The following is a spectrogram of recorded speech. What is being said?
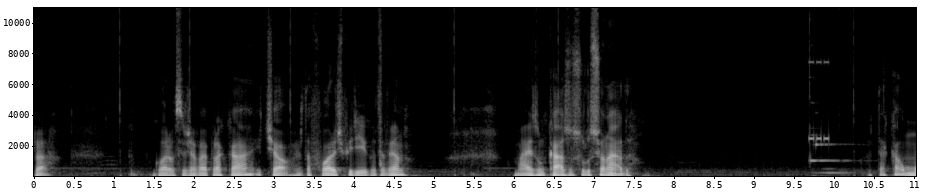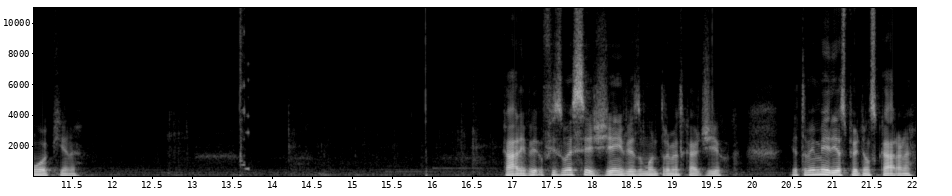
Tá. Agora você já vai para cá e tchau. Já está fora de perigo, tá vendo? Mais um caso solucionado. Até acalmou aqui, né? Cara, eu fiz um ECG em vez do monitoramento cardíaco. Eu também mereço perder uns caras, né?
